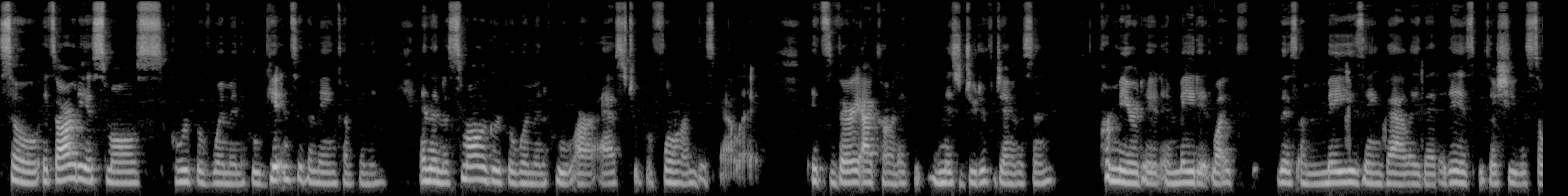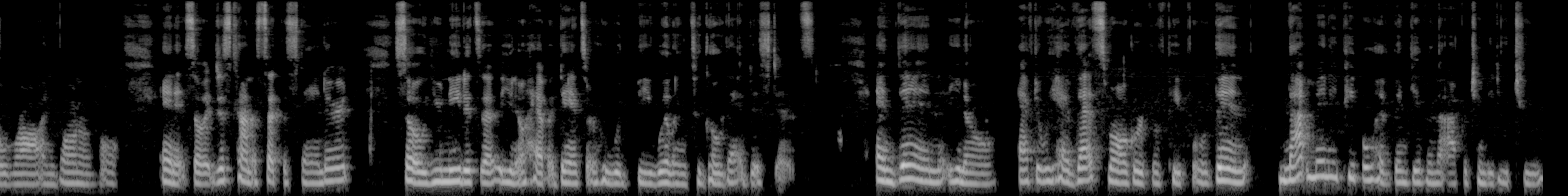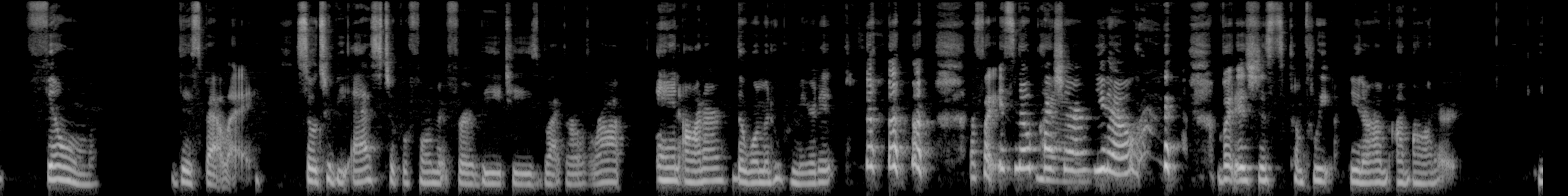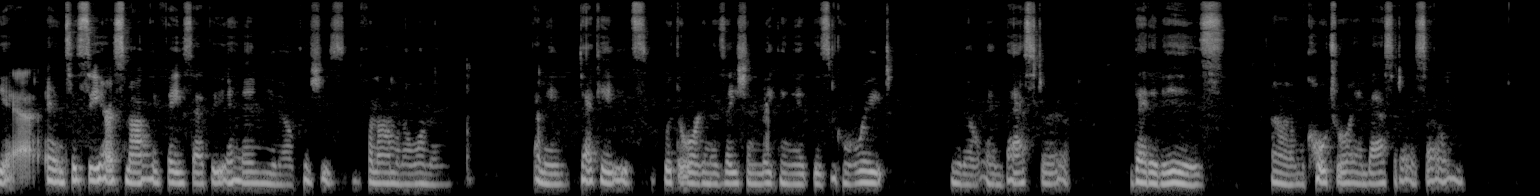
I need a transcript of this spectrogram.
So it's already a small group of women who get into the main company, and then a smaller group of women who are asked to perform this ballet. It's very iconic. Miss Judith Jamison premiered it and made it like this amazing ballet that it is because she was so raw and vulnerable in it. So it just kind of set the standard. So you needed to, you know, have a dancer who would be willing to go that distance. And then, you know, after we have that small group of people, then not many people have been given the opportunity to film this ballet. So to be asked to perform it for BET's Black Girls Rock and honor the woman who premiered it. I was like, it's no pressure, yeah. you know, but it's just complete, you know, I'm, I'm honored. Yeah. And to see her smiling face at the end, you know, because she's a phenomenal woman. I mean, decades with the organization making it this great, you know, ambassador that it is, um, cultural ambassador. So,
